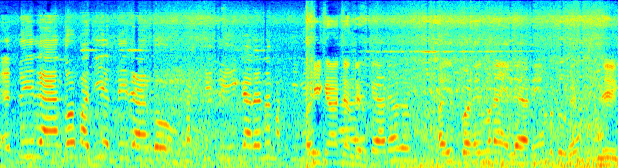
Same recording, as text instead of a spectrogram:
ਇੱਥੇ ਹੀ ਰਹਿਣ ਦੋ ਭਾਜੀ ਇੱਥੇ ਹੀ ਰਹਿਣ ਦੋ ਮੱਖੀ ਤੁਸੀਂ ਕਹਿ ਰਹੇ ਨਾ ਮੱਖੀ ਨਹੀਂ ਕੀ ਕਹਿਣਾ ਚਾਹੁੰਦੇ ਹੋ? ਕਹਿ ਰਹੇ ਅਸੀਂ ਬੜੇ ਬਣਾਏ ਲੈ ਰਹੇ ਹਾਂ ਭਟੂਰੇ ਜੀ।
